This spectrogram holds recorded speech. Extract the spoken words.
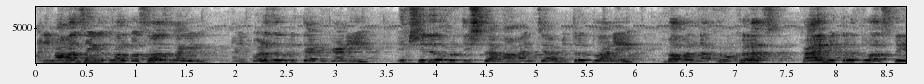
आणि मामानं सांगितलं तुम्हाला बसावंच लागेल. आणि बळजबरी त्या ठिकाणी एकशेदेव प्रतिष्ठा मामांच्या मित्रत्वाने बाबांना खरोखरच काय मित्रत्व असते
